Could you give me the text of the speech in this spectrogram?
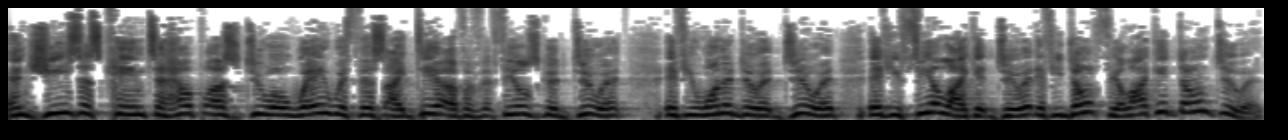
And Jesus came to help us do away with this idea of if it feels good, do it. If you want to do it, do it. If you feel like it, do it. If you don't feel like it, don't do it.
